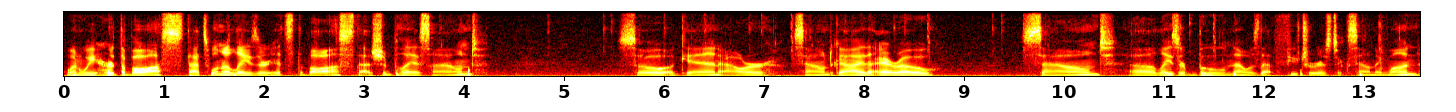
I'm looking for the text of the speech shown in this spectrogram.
when we hurt the boss, that's when a laser hits the boss. That should play a sound. So again, our sound guy, the arrow, sound, uh, laser boom, that was that futuristic sounding one.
